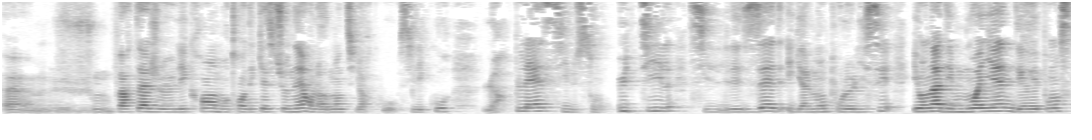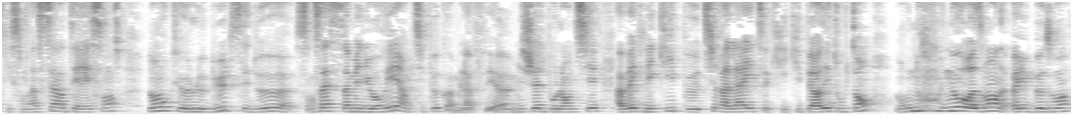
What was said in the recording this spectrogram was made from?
je partage l'écran en montrant des questionnaires, on leur demande si, les cours leur plaisent, s'ils sont utiles, s'ils les aident également pour le lycée. Et on a des moyennes, des réponses qui sont assez intéressantes. Donc le but c'est de sans cesse s'améliorer, un petit peu comme l'a fait euh, Michel Polantier avec l'équipe euh, Tira Light qui, perdait tout le temps. Donc nous, nous heureusement, on n'a pas eu besoin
